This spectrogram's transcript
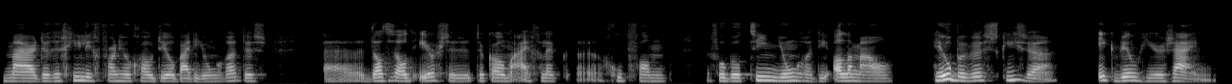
Maar de regie ligt voor een heel groot deel bij de jongeren. Dus uh, dat is al het eerste. Er komen eigenlijk een groep van bijvoorbeeld tien jongeren die allemaal heel bewust kiezen: ik wil hier zijn.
